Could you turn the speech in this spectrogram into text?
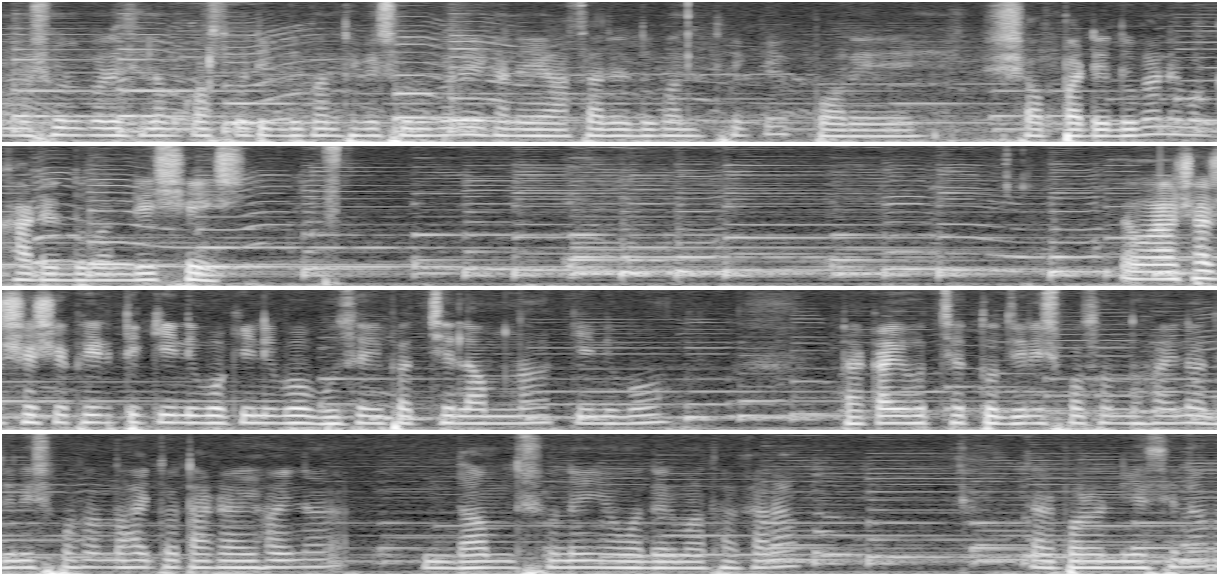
আমরা শুরু করেছিলাম কসমেটিক দোকান থেকে শুরু করে এখানে আচারের দোকান থেকে, পরে সব পাটির দোকান এবং খাটের দোকান দিয়ে শেষ। এবং আসার শেষে ফিরতে কি নিব কি নিব বুঝেই পাচ্ছিলাম না, কি নিব? টাকাই হচ্ছে তো জিনিস পছন্দ হয় না, জিনিস পছন্দ হয় তো টাকাই হয় না। দাম শুনেই আমাদের মাথা খারাপ। তারপরে নিয়েছিলাম।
